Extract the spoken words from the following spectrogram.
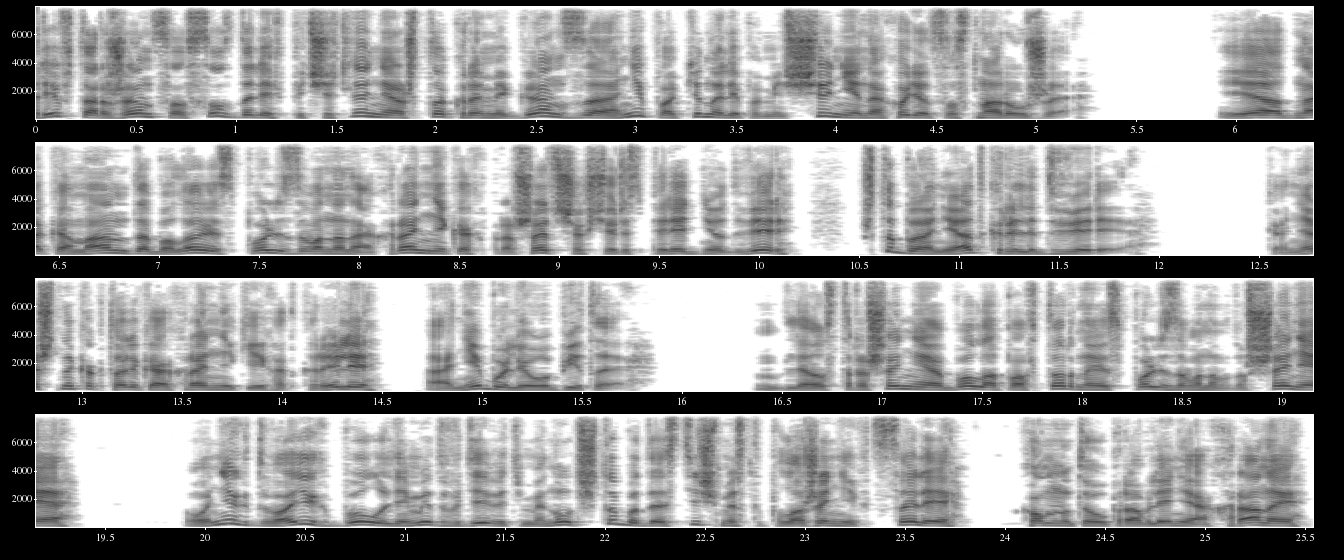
три вторженца создали впечатление, что кроме Ганза они покинули помещение и находятся снаружи. И одна команда была использована на охранниках, прошедших через переднюю дверь, чтобы они открыли двери. Конечно, как только охранники их открыли, они были убиты. Для устрашения было повторно использовано внушение. У них двоих был лимит в 9 минут, чтобы достичь местоположения их цели, комнаты управления охраны,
